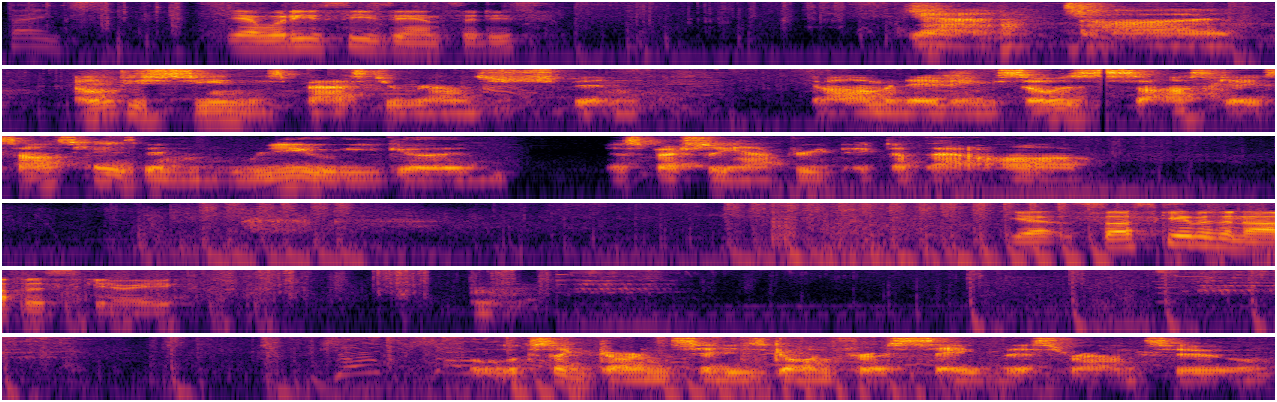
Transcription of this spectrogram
thanks. Yeah, what do you see, Zan Cities? Yeah, uh, LHC in these past two rounds has just been dominating. So is Sasuke. Sasuke has been really good, especially after he picked up that op. Yeah, Sasuke with an op is scary. It looks like Garden City's going for a save this round too.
